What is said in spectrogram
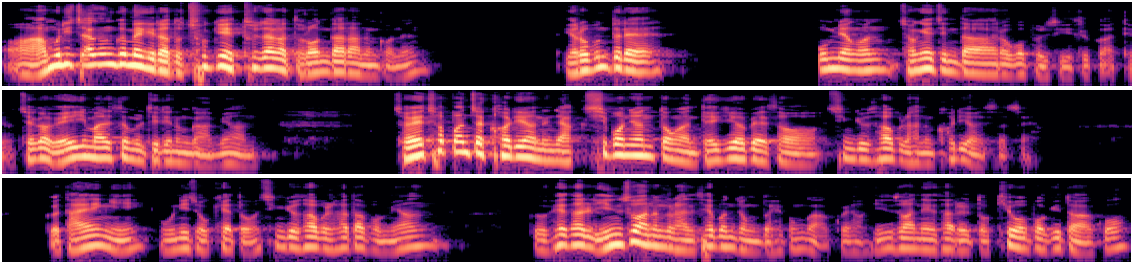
어, 아무리 작은 금액이라도 초기에 투자가 들어온다라는 거는 여러분들의 운명은 정해진다라고 볼 수 있을 것 같아요. 제가 왜 이 말씀을 드리는가 하면 저의 첫 번째 커리어는 약 15년 동안 대기업에서 신규 사업을 하는 커리어였었어요. 그 다행히 운이 좋게도 신규 사업을 하다 보면 그 회사를 인수하는 걸 한 세 번 정도 해본 것 같고요. 인수한 회사를 또 키워보기도 하고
